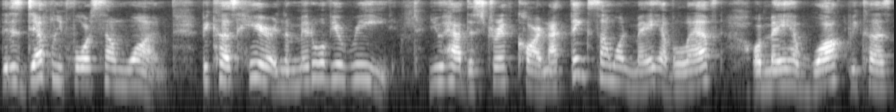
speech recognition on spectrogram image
that is definitely for someone. Because here in the middle of your read you have the strength card. And i think someone may have left or may have walked because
